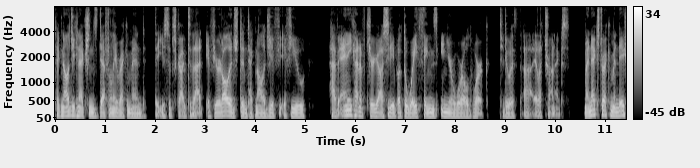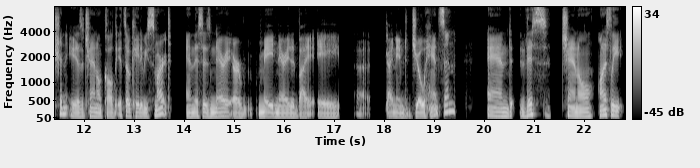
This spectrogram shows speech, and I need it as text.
Technology Connections definitely recommend that you subscribe to that if you're at all interested in technology. If if you have any kind of curiosity about the way things in your world work to do with uh, electronics. My next recommendation is a channel called It's Okay to Be Smart, and this is narrate or made narrated by a uh, guy named Joe Hanson. And this channel, honestly,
